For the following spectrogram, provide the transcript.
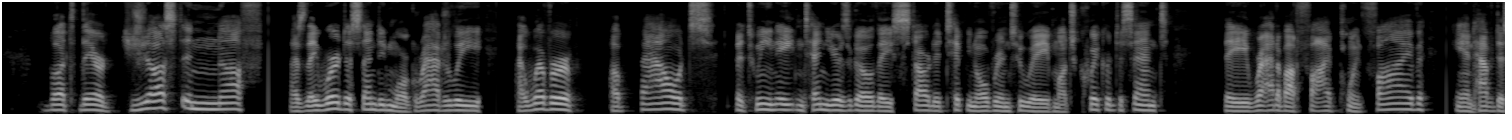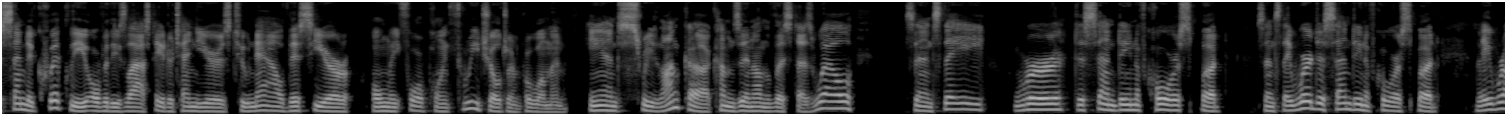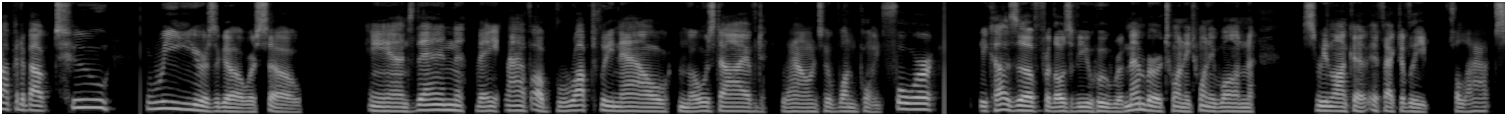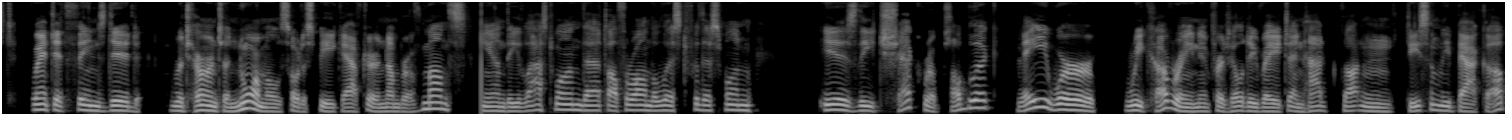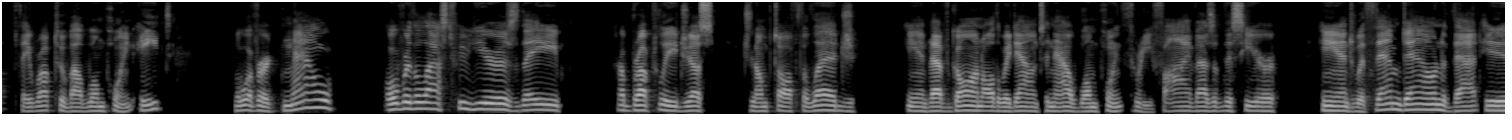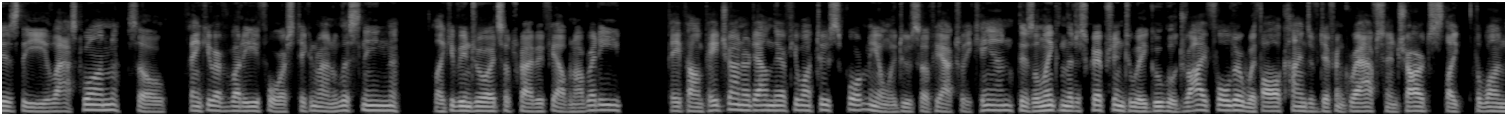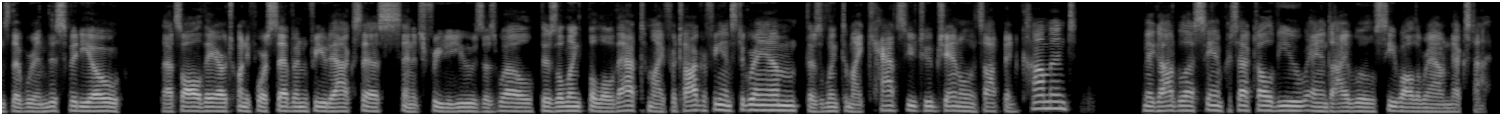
but they're just enough as they were descending more gradually. However, about between eight and 10 years ago, they started tipping over into a much quicker descent. They were at about 5.5 and have descended quickly over these last eight or 10 years to now, this year, only 4.3 children per woman. And Sri Lanka comes in on the list as well, since they were descending, of course, but since they were descending, of course, but they were up at about two, three years ago or so. And then they have abruptly now nosedived down to 1.4 because of, for those of you who remember 2021, Sri Lanka effectively collapsed. Granted, things did return to normal, so to speak, after a number of months. And the last one that I'll throw on the list for this one is the Czech Republic. They were recovering infertility rate and had gotten decently back up. They were up to about 1.8. However, now, over the last few years, they abruptly just jumped off the ledge and have gone all the way down to now 1.35 as of this year. And with them down, that is the last one. So thank you everybody for sticking around and listening. Like if you enjoyed, subscribe if you haven't already. PayPal and Patreon are down there if you want to support me. Only do so if you actually can. There's a link in the description to a Google Drive folder with all kinds of different graphs and charts like the ones that were in this video. That's all there 24 7 for you to access, and it's free to use as well. There's a link below that to my photography Instagram. There's a link to my cat's YouTube channel the top pinned comment. May God bless and protect all of you, and I will see you all around next time.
